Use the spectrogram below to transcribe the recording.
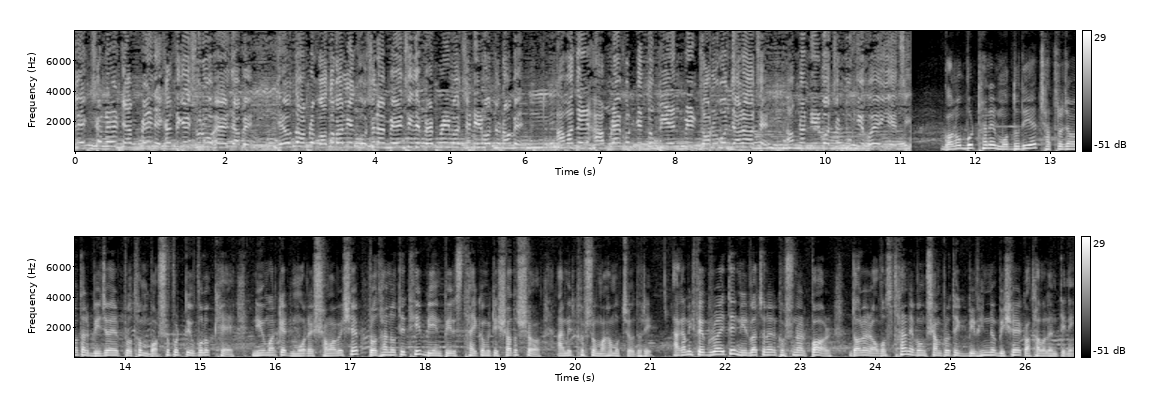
ইলেকশনের ক্যাম্পেইন এখান থেকে শুরু হয়ে যাবে। যেহেতু আমরা গতকালকে ঘোষণা পেয়েছি যে ফেব্রুয়ারি মাসে নির্বাচন হবে আমাদের আমরা এখন কিন্তু বিএনপির জনগণ যারা আছে আমরা নির্বাচনমুখী হয়ে গিয়েছি। গণঅভ্যুত্থানের মধ্য দিয়ে ছাত্র জনতার বিজয়ের প্রথম বর্ষপূর্তি উপলক্ষে নিউ মার্কেট মোড়ের সমাবেশে প্রধান অতিথি বিএনপির স্থায়ী কমিটির সদস্য আমির খসরু মাহমুদ চৌধুরী। আগামী ফেব্রুয়ারিতে নির্বাচনের ঘোষণার পর দলের অবস্থান এবং সাম্প্রতিক বিভিন্ন বিষয়ে কথা বলেন তিনি।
